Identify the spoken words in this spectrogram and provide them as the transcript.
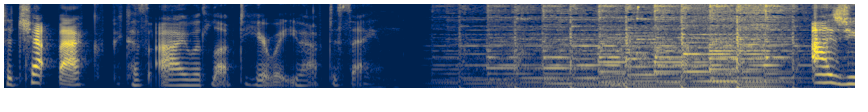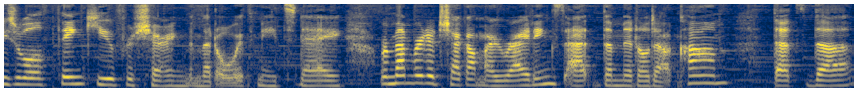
to chat back because I would love to hear what you have to say. As usual, thank you for sharing the middle with me today. Remember to check out my writings at themddl.com. That's the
